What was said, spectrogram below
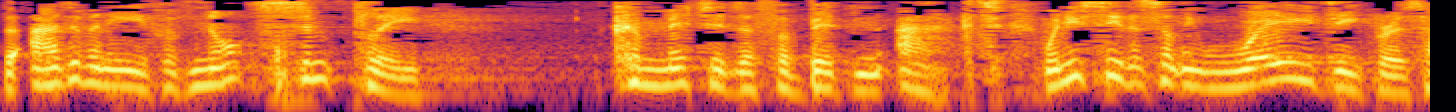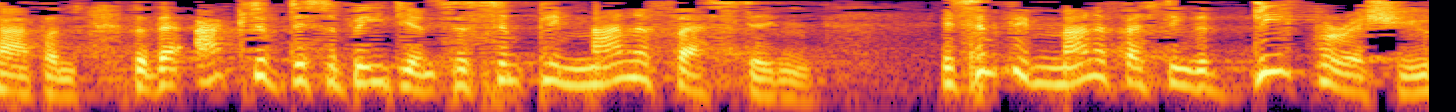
that Adam and Eve have not simply committed a forbidden act, when you see that something way deeper has happened, that their act of disobedience is simply manifesting it's simply manifesting the deeper issue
